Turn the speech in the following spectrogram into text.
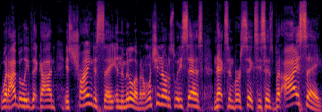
what I believe that God is trying to say in the middle of it. I want you to notice what he says next in verse 6. He says, But I say,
